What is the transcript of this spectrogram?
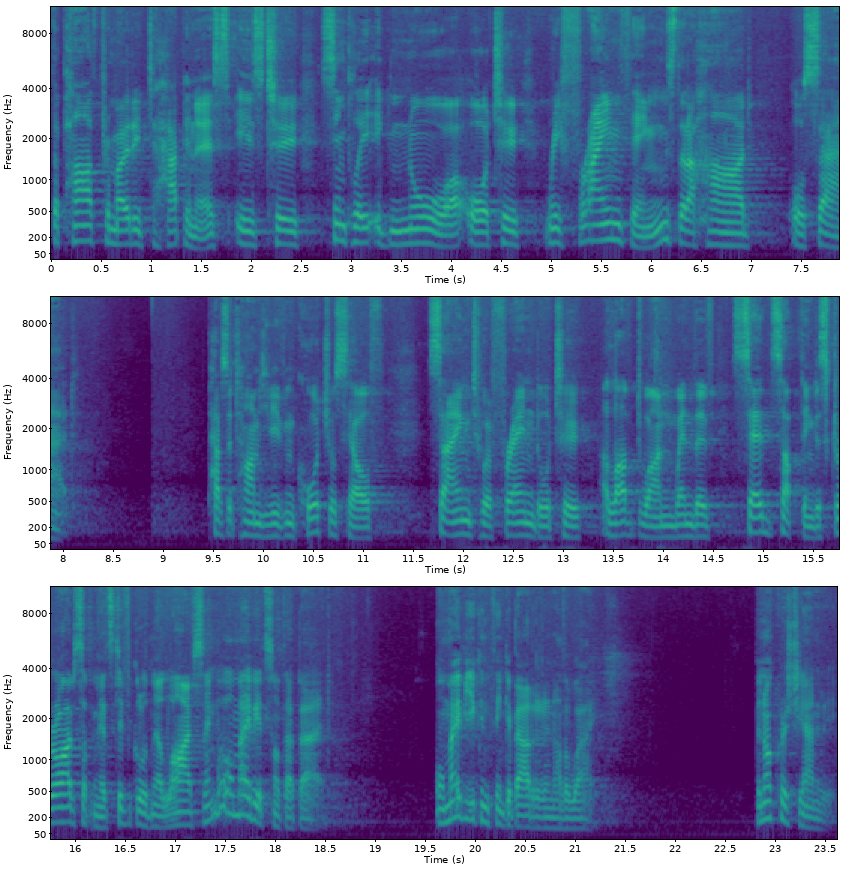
the path promoted to happiness is to simply ignore or to reframe things that are hard or sad. Perhaps at times you've even caught yourself saying to a friend or to a loved one when they've said something, described something that's difficult in their life, saying, Well, maybe it's not that bad. Or maybe you can think about it another way but not Christianity.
